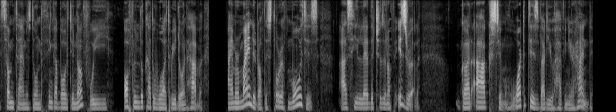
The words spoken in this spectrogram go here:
sometimes don't think about enough. We often look at what we don't have. I am reminded of the story of Moses as he led the children of Israel. God asked him, What it is that you have in your hand?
